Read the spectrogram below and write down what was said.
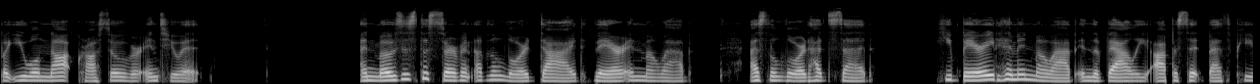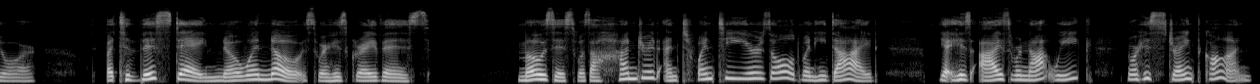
but you will not cross over into it. And Moses, the servant of the Lord, died there in Moab as the Lord had said. He buried him in Moab in the valley opposite Beth Peor. But to this day, no one knows where his grave is. Moses was a hundred and twenty years old when he died, yet his eyes were not weak, nor his strength gone.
